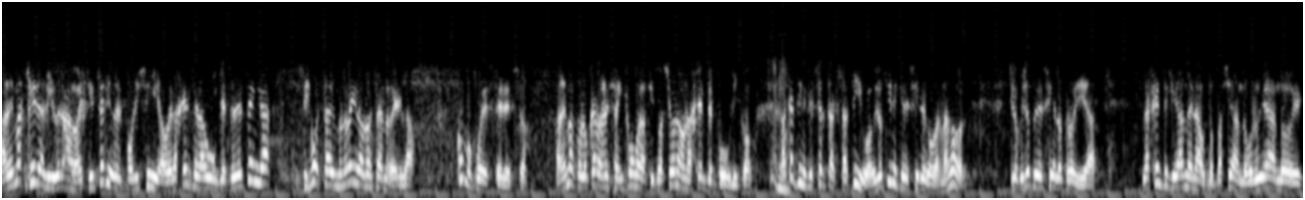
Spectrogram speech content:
además, queda librado al criterio del policía o de la gente de la UN que te detenga si vos estás en regla o no estás en regla. ¿Cómo puede ser eso? Además, colocarlo en esa incómoda situación a un agente público. Claro. Acá tiene que ser taxativo, y lo tiene que decir el gobernador. Y lo que yo te decía el otro día, la gente que anda en auto, paseando, boludeando, eh,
